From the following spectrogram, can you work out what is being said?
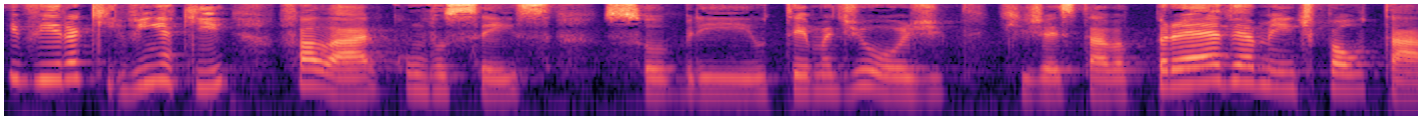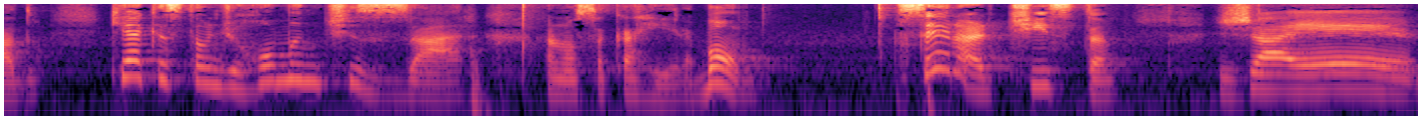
e vir aqui, vim aqui falar com vocês sobre o tema de hoje, que já estava previamente pautado, que é a questão de romantizar a nossa carreira. Bom, ser artista já é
